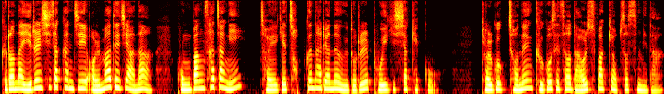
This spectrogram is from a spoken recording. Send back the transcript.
그러나 일을 시작한 지 얼마 되지 않아 공방 사장이 저에게 접근하려는 의도를 보이기 시작했고, 결국 저는 그곳에서 나올 수밖에 없었습니다.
